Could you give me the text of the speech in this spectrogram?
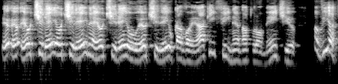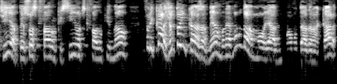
eu, eu, eu, tirei, eu tirei, né, eu tirei o, eu tirei o cavanhaque, enfim, né, naturalmente, eu, eu vi a tia, pessoas que falam que sim, outros que falam que não. Falei, cara, já estou em casa mesmo, né, vamos dar uma olhada, uma mudada na cara.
